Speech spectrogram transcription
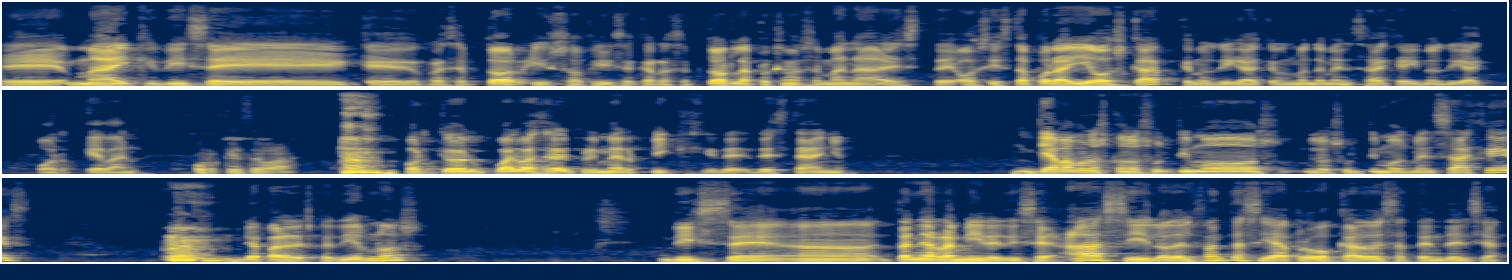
eh, Mike dice que receptor y Sophie dice que receptor. La próxima semana, este, o si está por ahí Oscar, que nos diga, que nos mande mensaje y nos diga por qué van. ¿Por qué se va? Porque, ¿Cuál va a ser el primer pick de, este año? Ya vámonos con los últimos, los últimos mensajes. ya para despedirnos. Dice ah, Tania Ramírez, dice, ah, sí, lo del fantasy ha provocado esa tendencia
